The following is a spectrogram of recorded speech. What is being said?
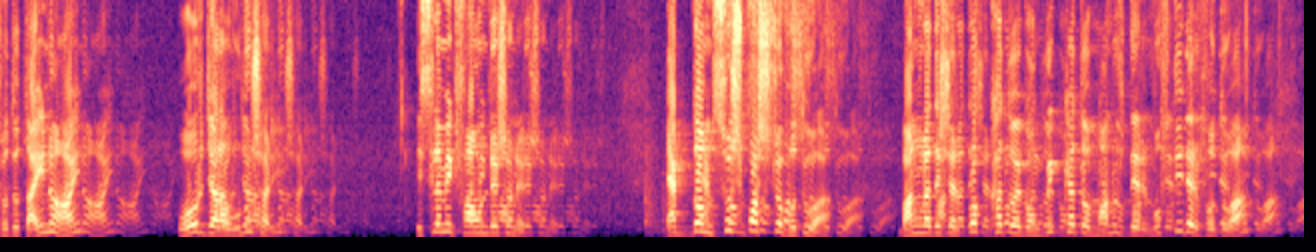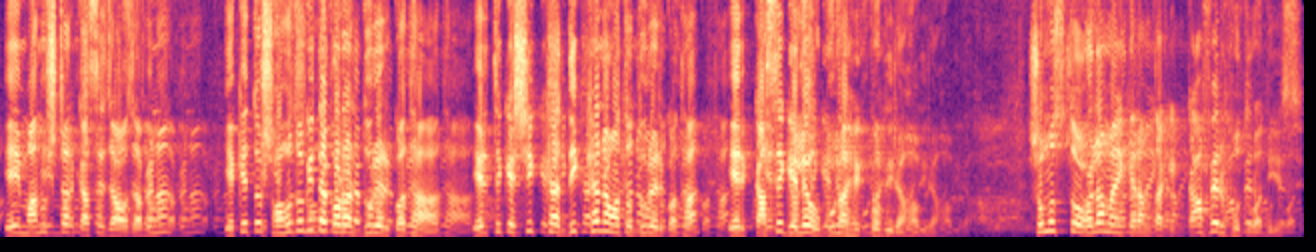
শুধু তাই নয়, ওর যারা অনুসারী, ইসলামিক ফাউন্ডেশনের একদম সুস্পষ্ট ফতুয়া, বাংলাদেশের প্রখ্যাত এবং বিখ্যাত মানুষদের মুফতিদের ফতুয়া, এই মানুষটার কাছে যাওয়া যাবে না। একে তো সহযোগিতা করার দূরের কথা, এর থেকে শিক্ষা দীক্ষা নেওয়া তো দূরের কথা, এর কাছে গেলেও গুনাহে কবিরা হবে। সমস্ত ওলামায়ে কেরাম তাকে কাফের ফতুয়া দিয়েছে।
